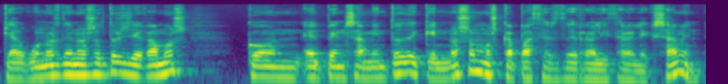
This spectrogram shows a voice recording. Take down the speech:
que algunos de nosotros llegamos con el pensamiento de que no somos capaces de realizar el examen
